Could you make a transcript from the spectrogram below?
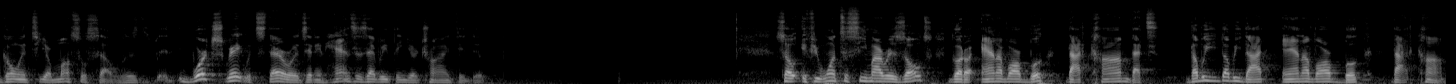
go into your muscle cells. It works great with steroids, it enhances everything you're trying to do. So if you want to see my results, go to anavarbook.com. That's www.anavarbook.com.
